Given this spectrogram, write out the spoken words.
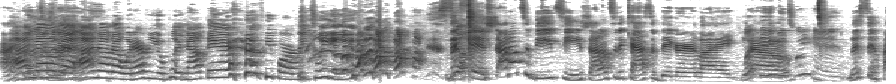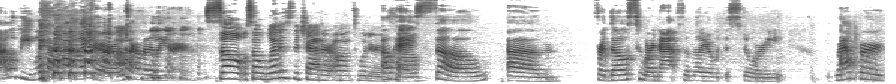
I am know that I know that whatever you're putting out there, people are retweeting you. Listen, shout out to BT. Shout out to the cast of Bigger. Like, you What know. they be tweeting? Listen, follow me. We'll talk about it later. We'll talk about it later. so, so what is the chatter on Twitter? Okay, So- so um, for those who are not familiar with the story, rapper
